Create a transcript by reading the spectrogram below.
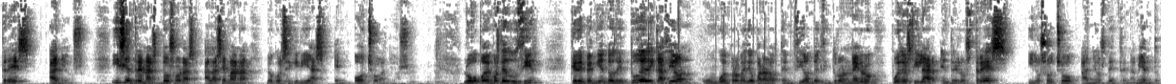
3 años. Y si entrenas 2 horas a la semana, lo conseguirías en 8 años. Luego podemos deducir que dependiendo de tu dedicación, un buen promedio para la obtención del cinturón negro puede oscilar entre los 3 y los 8 años de entrenamiento.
